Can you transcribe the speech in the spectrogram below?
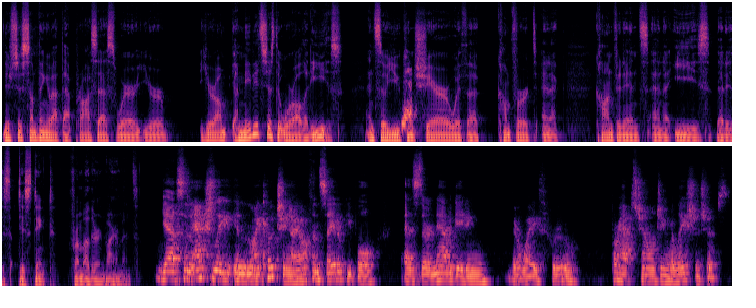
there's just something about that process where you're you're um, maybe it's just that we're all at ease. And so you can share with a comfort and a confidence and a ease that is distinct from other environments. Yes and actually in my coaching i often say to people as they're navigating their way through perhaps challenging relationships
